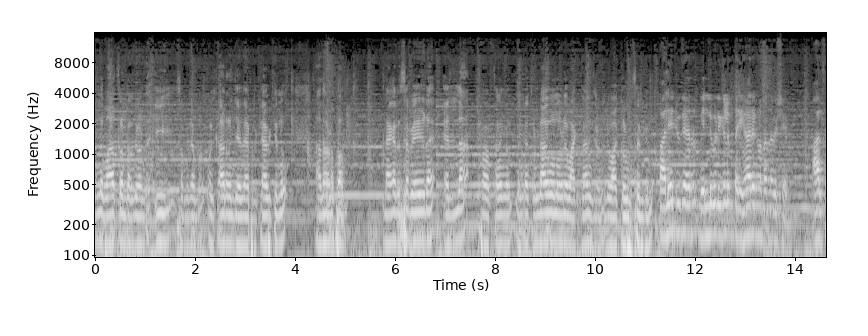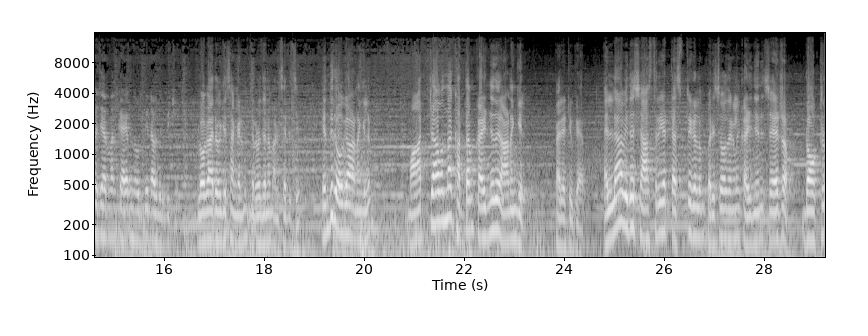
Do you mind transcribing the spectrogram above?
എന്ന് മാത്രം പറഞ്ഞുകൊണ്ട് ഈ സംരംഭം ഉദ്ഘാടനം ചെയ്ത് പ്രഖ്യാപിക്കുന്നു. അതോടൊപ്പം നഗരസഭയുടെ എല്ലാ പ്രവർത്തനങ്ങളും നിങ്ങൾക്കുണ്ടാകുമെന്നൂടെ വാഗ്ദാനം ചെയ്തുകൊണ്ട് വാക്കുകൾ ഉപസരിക്കുന്നു പാലിയേറ്റീവ് കെയർ വെല്ലുവിളികളും പരിഹാരങ്ങളും എന്ന വിഷയം. Alpha chairman K M Nooruddeen അവതരിപ്പിച്ചു. ലോകാരോഗ്യ സംഘടന നിർവചനം അനുസരിച്ച് എന്ത് രോഗമാണെങ്കിലും മാറ്റാവുന്ന ഘട്ടം കഴിഞ്ഞത് ആണെങ്കിൽ പാലേറ്റീവ് കെയർ എല്ലാവിധ ശാസ്ത്രീയ ടെസ്റ്റുകളും പരിശോധനകളും കഴിഞ്ഞതിന് ശേഷം ഡോക്ടർ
